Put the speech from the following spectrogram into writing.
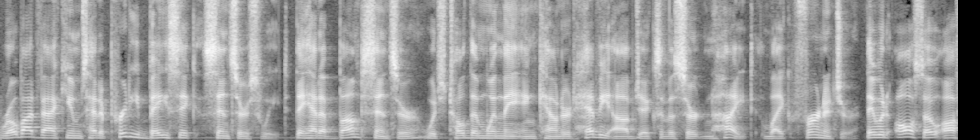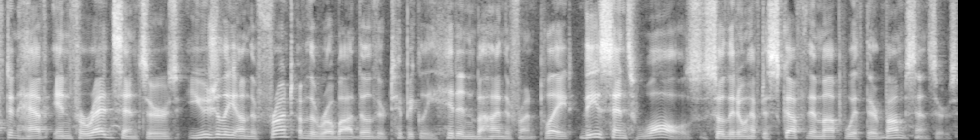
robot vacuums had a pretty basic sensor suite. They had a bump bump sensor, which told them when they encountered heavy objects of a certain height, like furniture. They would also often have infrared sensors, usually on the front of the robot, though they're typically hidden behind the front plate. These sense walls, so they don't have to scuff them up with their bump sensors.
